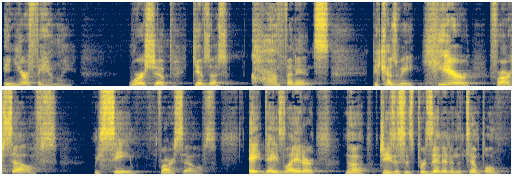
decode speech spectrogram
in your family. Worship gives us confidence because we hear for ourselves, we see for ourselves. Eight days later, the, Jesus is presented in the temple.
